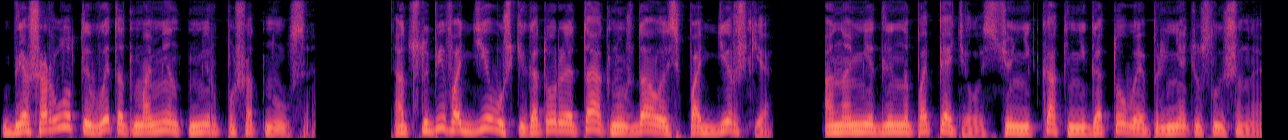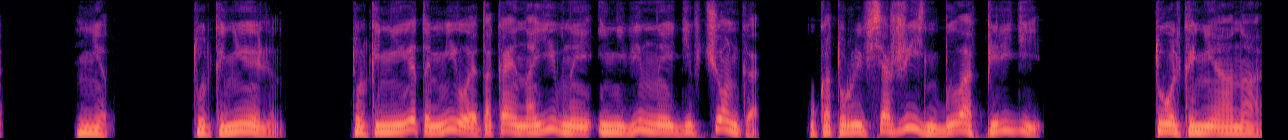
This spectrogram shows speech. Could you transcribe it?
Для Шарлотты в этот момент мир пошатнулся. Отступив от девушки, которая так нуждалась в поддержке, она медленно попятилась, все никак не готовая принять услышанное. Нет, только не Эллен. Только не эта милая, такая наивная и невинная девчонка, у которой вся жизнь была впереди. Только не она.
